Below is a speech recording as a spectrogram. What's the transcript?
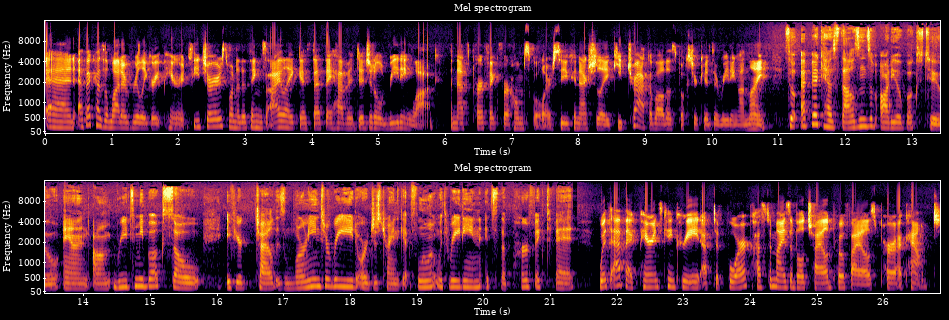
And Epic has a lot of really great parent features. One of the things I like is that they have a digital reading log, and that's perfect for homeschoolers. So you can actually keep track of all those books your kids are reading online. So Epic has thousands of audiobooks too and um, read to me books. So if your child is learning to read or just trying to get fluent with reading, it's the perfect fit. With Epic, parents can create up to four customizable child profiles per account.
